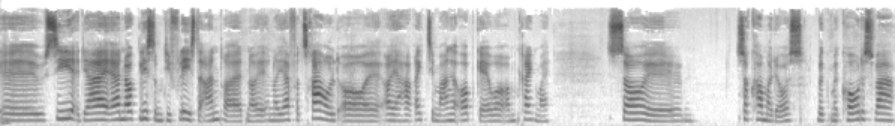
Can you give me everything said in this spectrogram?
øh, sige, at jeg er nok ligesom de fleste andre, at når jeg, når jeg er for travlt, og, øh, og jeg har rigtig mange opgaver omkring mig, så, øh, så kommer det også med, med korte svar.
